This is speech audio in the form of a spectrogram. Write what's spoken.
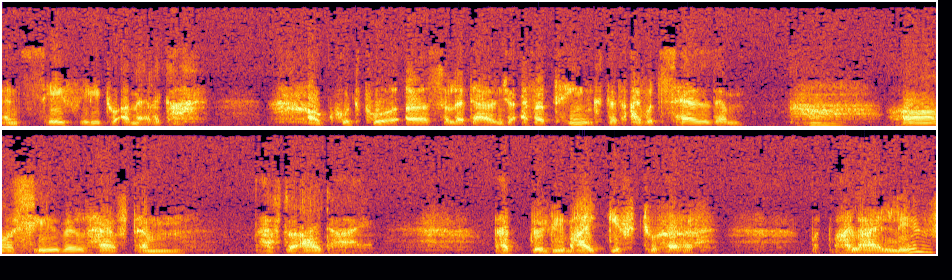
and safely to America. How could poor Ursula Derringer ever think that I would sell them? Oh, she will have them after I die. That will be my gift to her. But while I live,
